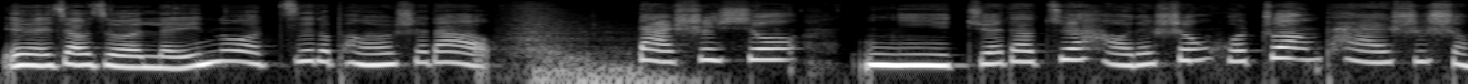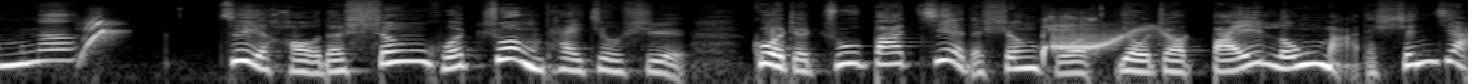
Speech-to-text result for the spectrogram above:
一位叫做雷诺兹的朋友说道：“大师兄，你觉得最好的生活状态是什么呢？最好的生活状态就是过着猪八戒的生活，有着白龙马的身价，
